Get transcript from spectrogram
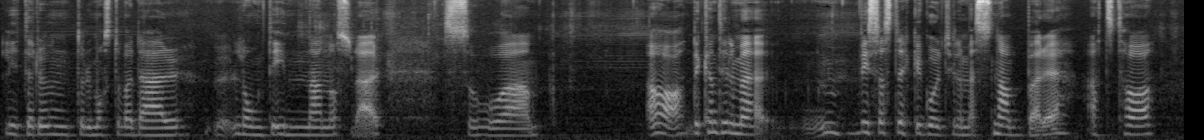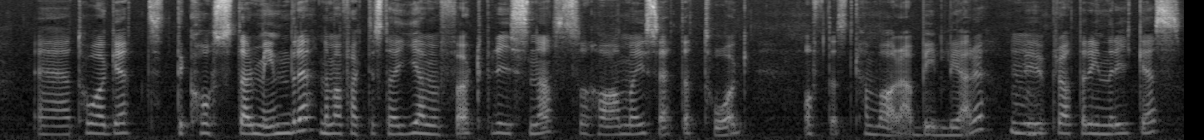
lite runt och du måste vara där långt innan och sådär. Så ja, det kan till och med, vissa sträckor går det till och med snabbare att ta eh, tåget. Det kostar mindre. När man faktiskt har jämfört priserna så har man ju sett att tåg oftast kan vara billigare. Mm. Vi pratar inrikes.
